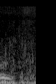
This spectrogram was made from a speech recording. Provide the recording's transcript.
Mm.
